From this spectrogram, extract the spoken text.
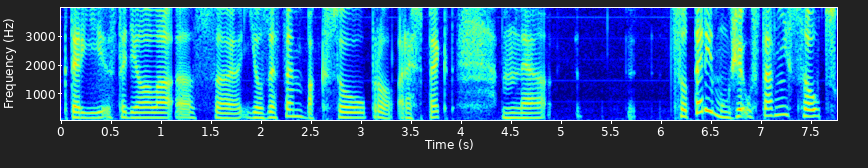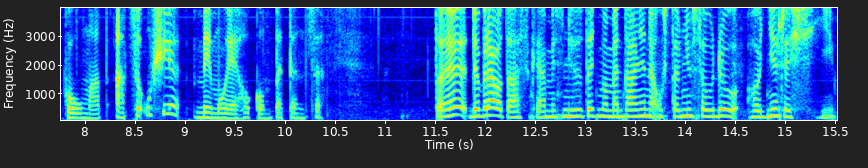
který jste dělala eh, s Josefem Baxou pro Respekt. Co tedy může ústavní soud zkoumat a co už je mimo jeho kompetence? To je dobrá otázka. Myslím, že to teď momentálně na ústavním soudu hodně řeší.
